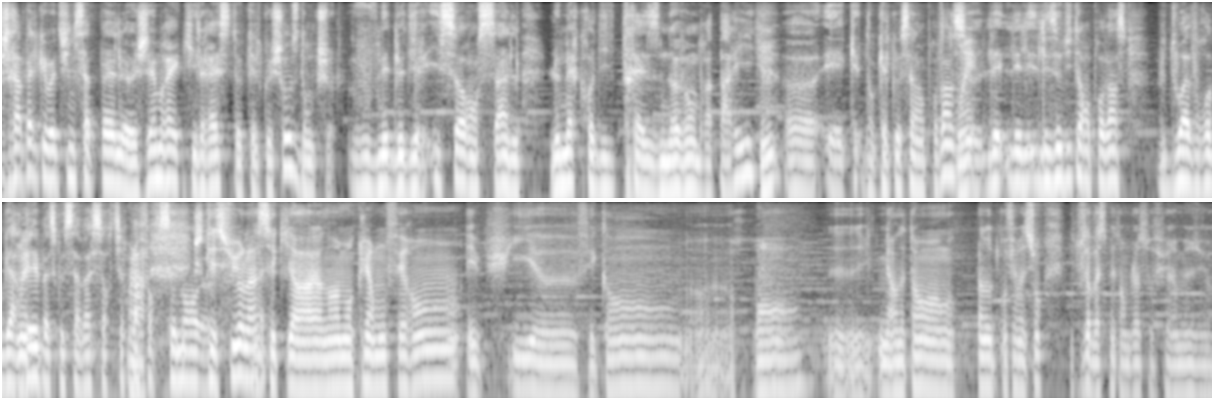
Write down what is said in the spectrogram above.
je, rappelle que votre film s'appelle euh, J'aimerais qu'il reste quelque chose. Donc, vous venez de le dire, il sort en salle le mercredi 13 novembre à Paris mmh. euh, et dans quelques salles en province. Les, les, les, auditeurs en province doivent regarder parce que ça va sortir pas forcément. Ce qui est sûr là, c'est qu'il y aura normalement Clermont-Ferrand et puis euh, Fécamp, Rouen. Mais en attendant plein d'autres confirmations. Et tout ça va se mettre en place au fur et à mesure.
